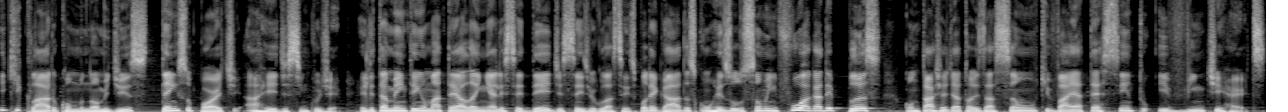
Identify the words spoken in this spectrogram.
e que, claro, como o nome diz, tem suporte à rede 5G. Ele também tem uma tela em LCD de 6,6 polegadas com resolução em Full HD Plus, com taxa de atualização que vai até 120 Hz.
